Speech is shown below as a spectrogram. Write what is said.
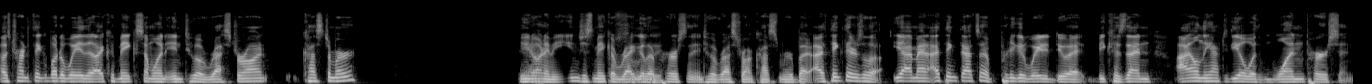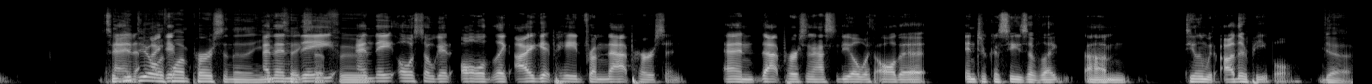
I was trying to think about a way that I could make someone into a restaurant customer. You know what I mean? Just make a regular person into a restaurant customer. But I think there's a yeah, man, I think that's a pretty good way to do it because then I only have to deal with one person. So you deal I with get- one person, and then he and then they that food. and they also get all like I get paid from that person, and that person has to deal with all the intricacies of like um, dealing with other people, yeah.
